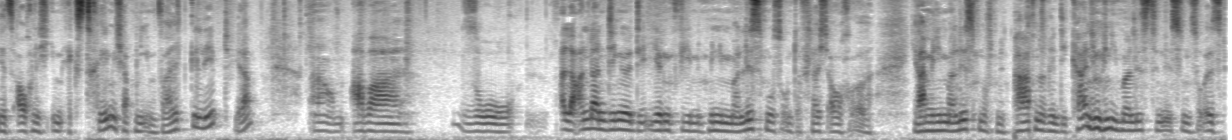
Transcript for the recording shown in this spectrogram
jetzt auch nicht im Extrem, ich habe nie im Wald gelebt, ja. Ähm, aber so alle anderen Dinge, die irgendwie mit Minimalismus und vielleicht auch äh, ja, Minimalismus mit Partnerin, die keine Minimalistin ist und so ist,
